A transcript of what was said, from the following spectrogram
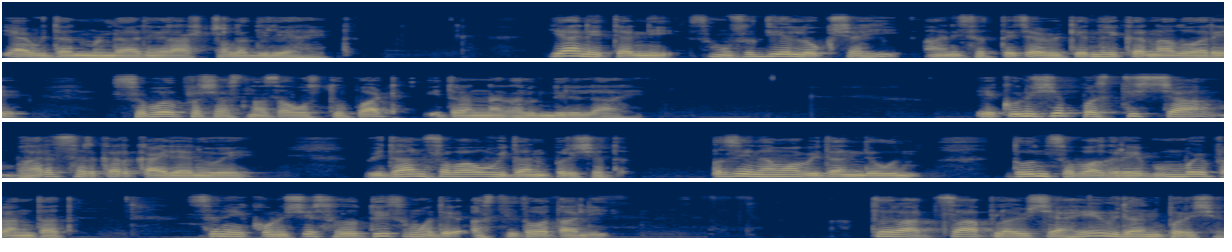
या विधानमंडळाने राष्ट्राला दिले आहेत. या नेत्यांनी संसदीय लोकशाही आणि सत्तेच्या विकेंद्रीकरणाद्वारे सबळ प्रशासनाचा वस्तुपाठ इतरांना घालून दिलेला आहे. एकोणीसशे पस्तीसच्या भारत सरकार कायद्यान्वये विधानसभा व विधान परिषद असे नामाविधान देऊन दोन सभागृहे मुंबई प्रांतात सन एकोणीसशे सदतीसमध्ये अस्तित्वात आली. तर आजचा आपला विषय आहे विधान परिषद.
